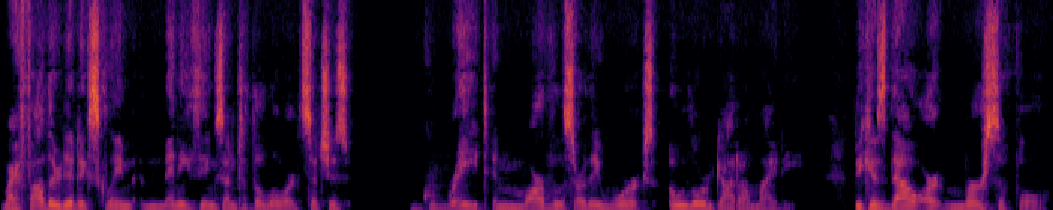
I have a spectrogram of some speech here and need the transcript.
My father did exclaim many things unto the Lord, such as, Great and marvelous are thy works, O Lord God Almighty, because thou art merciful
